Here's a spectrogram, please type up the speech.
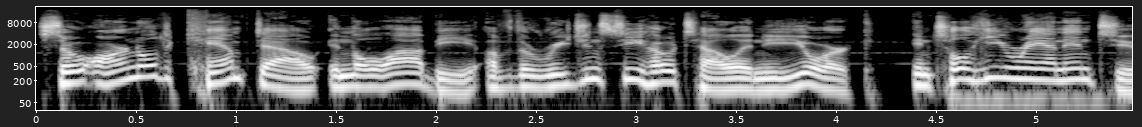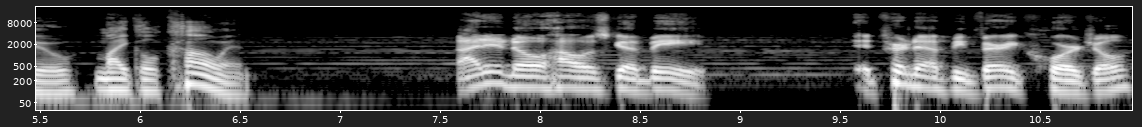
So Arnold camped out in the lobby of the Regency Hotel in New York until he ran into Michael Cohen. I didn't know how it was going to be. It turned out to be very cordial.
